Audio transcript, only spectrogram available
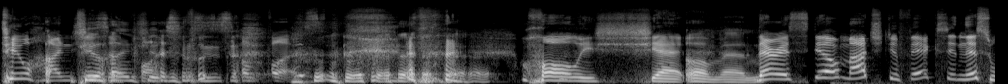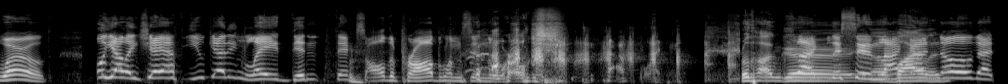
Two hundreds Two of hundreds. puss. of puss. Holy shit. oh man. There is still much to fix in this world. Well, yeah, like JF, you getting laid didn't fix hmm. all the problems in the world. Like, With hunger. like, listen, know, like violence. I know that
